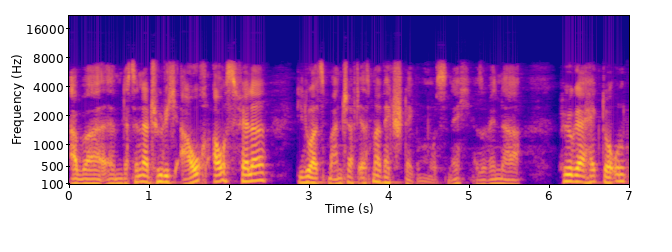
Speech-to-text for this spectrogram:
Aber ähm, das sind natürlich auch Ausfälle, die du als Mannschaft erstmal wegstecken musst. Nicht? Also wenn da Höger, Hector und,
